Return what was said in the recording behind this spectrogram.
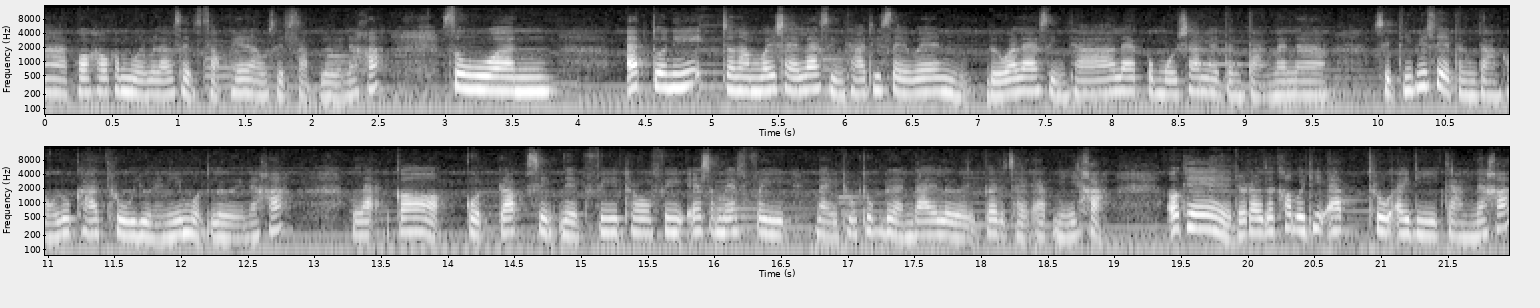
มากๆ เพราะเขาคำนวณไว้แล้วเสร็จสับให้เราเสร็จสับเลยนะคะ ส่วน แอปตัวนี้จะนำไว้ใช้แลกสินค้าที่เซเว่นหรือว่าแลกสินค้าแลกโปรโมชั่นอะไรต่างๆ นานา สิทธิพิเศษต่างๆ ของลูกค้า True อยู่ในนี้หมดเลยนะคะ และก็กดรับสิทธิ์เน็ตฟรีโทรฟรี SMS ฟรีในทุกๆ เดือนได้เลย ก็จะใช้แอปนี้ค่ะ โอเค เดี๋ยวเราจะเข้าไปที่แอป True ID กันนะคะ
